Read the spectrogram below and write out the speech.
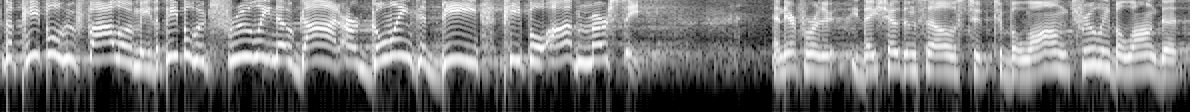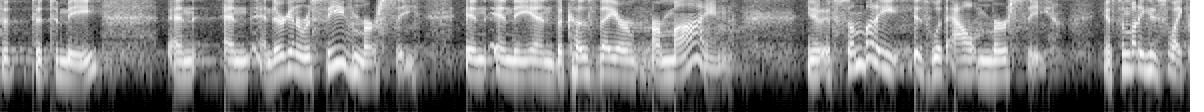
The people who follow me, the people who truly know God, are going to be people of mercy. And therefore, they show themselves to, to belong, truly belong to, to, to, to me. And and, and they're going to receive mercy in, in the end because they are, are mine. You know, if somebody is without mercy, you know, somebody who's like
